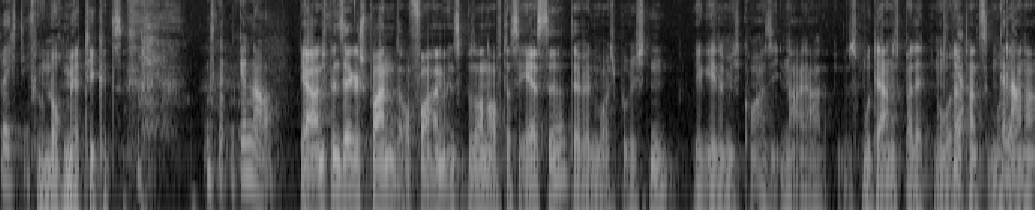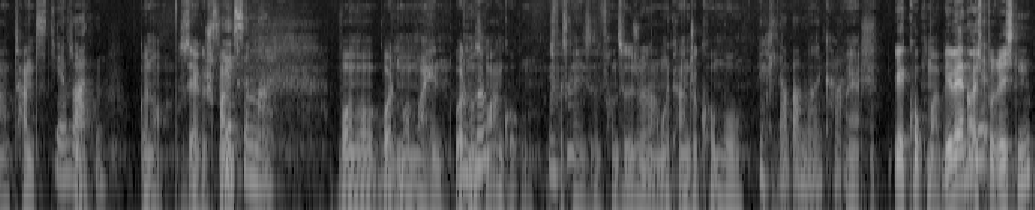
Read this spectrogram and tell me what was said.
Richtig. Für noch mehr Tickets. genau. Ja, und ich bin sehr gespannt, auch vor allem insbesondere auf das erste. Da werden wir euch berichten. Wir gehen nämlich quasi in eine, das ist modernes Ballett, ne? oder Ja, Tanz, moderner Tanz. Wir warten. Genau, sehr Das gespannt. erste Mal. Wollen wir, wollten wir mal hin. Wollten wir Mhm. uns mal angucken. Ich weiß gar nicht, ist das eine französische oder amerikanische Kombo? Ich glaube amerikanisch. Ja. Wir gucken mal. Wir werden euch Wir- berichten.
